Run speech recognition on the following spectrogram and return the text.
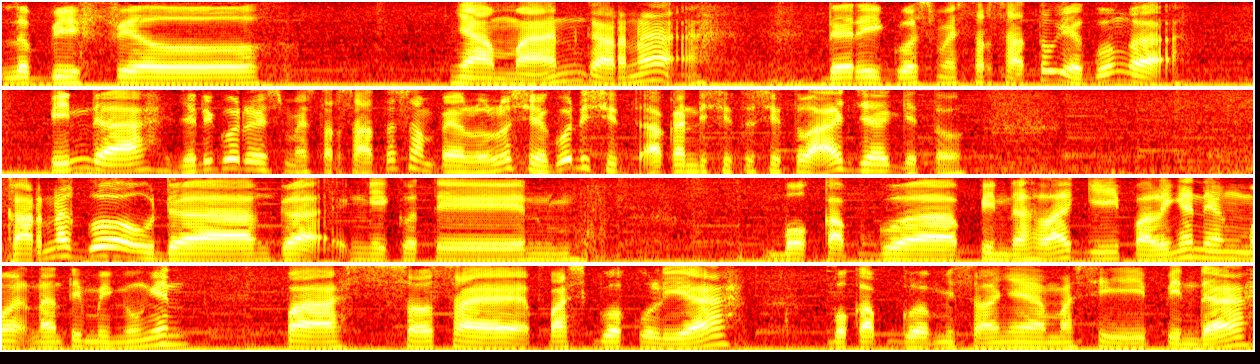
lebih feel nyaman karena dari gue semester 1 ya gue nggak pindah. Jadi gue dari semester 1 sampai lulus ya gue akan di situ-situ aja gitu karena gue udah nggak ngikutin bokap gue pindah lagi. Palingan yang nanti bingungin pas selesai pas gue kuliah bokap gue misalnya masih pindah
